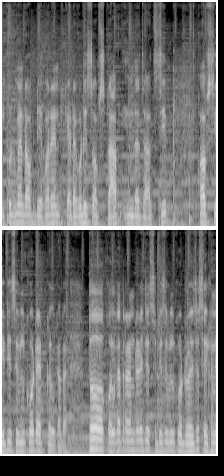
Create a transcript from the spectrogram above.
recruitment of different categories of staff in the judgeship of city civil code at Kolkata তো কলকাতার আন্ডারে যে সিটি সিভিল কোড রয়েছে, সেখানে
